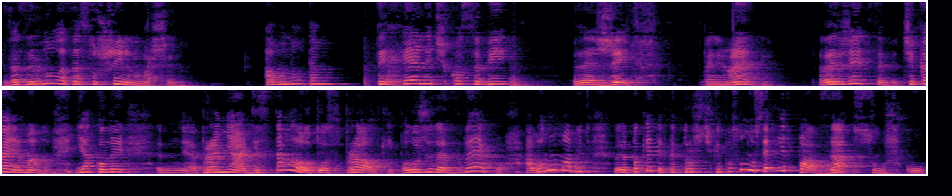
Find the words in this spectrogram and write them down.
Зазирнула за сушильну машину. А воно там тихенечко собі лежить. Понимаєте? Лежить собі, чекає маму. Я коли прання дістала ото з пралки, положила зверху, а воно, мабуть, е, пакетик так трошечки посунувся і впав за сушку.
